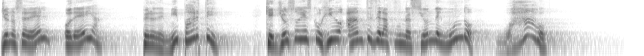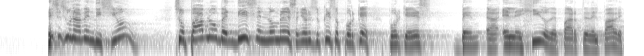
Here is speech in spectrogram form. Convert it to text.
yo no sé de él o de ella, pero de mi parte, que yo soy escogido antes de la fundación del mundo. ¡Wow! Esa es una bendición. Pablo bendice el nombre del Señor Jesucristo. ¿Por qué? Porque es ah, elegido de parte del Padre.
